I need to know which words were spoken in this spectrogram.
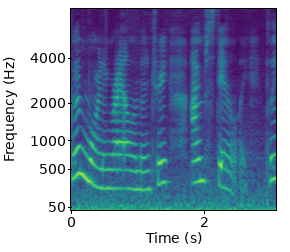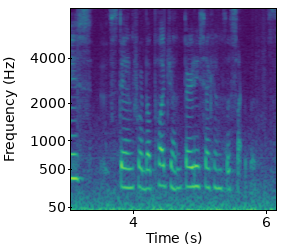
Good morning, Wright Elementary. I'm Stanley. Please stand for the pledge and 30 seconds of silence.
